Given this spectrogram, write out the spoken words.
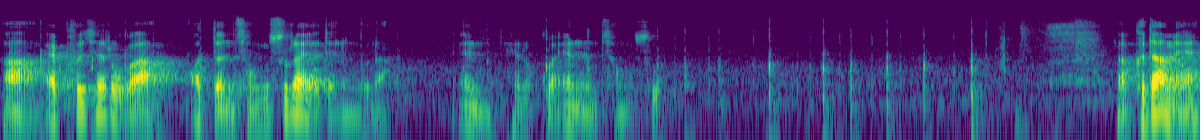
아, F0가 어떤 정수라 해야 되는구나. N 해놓고 N은 정수. 그 다음에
